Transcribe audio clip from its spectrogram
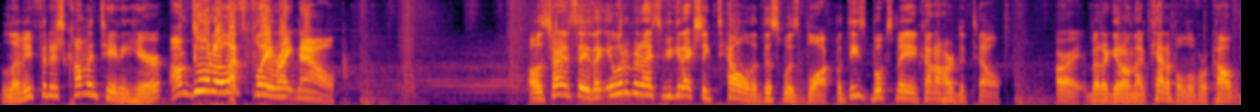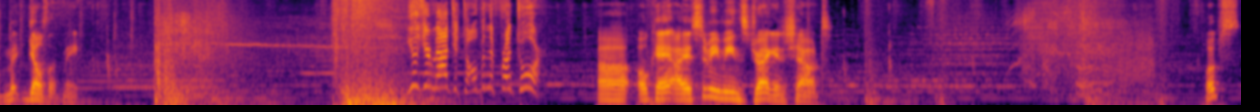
let me finish commentating here. I'm doing a Let's Play right now! I was trying to say, like, it would have been nice if you could actually tell that this was blocked, but these books make it kind of hard to tell. Alright, better get on that catapult before Kyle yells at me. Use your magic to open the front door. Uh, okay, I assume he means Dragon Shout. Whoops.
